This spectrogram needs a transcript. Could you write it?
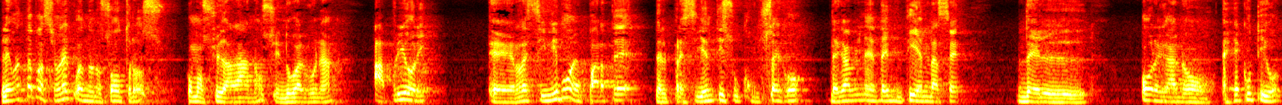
Levanta pasiones cuando nosotros, como ciudadanos, sin duda alguna, a priori, eh, recibimos de parte del presidente y su consejo de gabinete, entiéndase, del órgano ejecutivo,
